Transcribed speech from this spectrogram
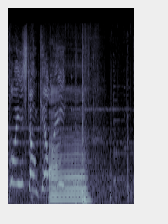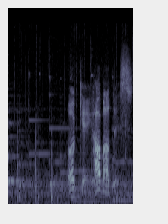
Please don't kill me. Uh, Okay, how about this?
